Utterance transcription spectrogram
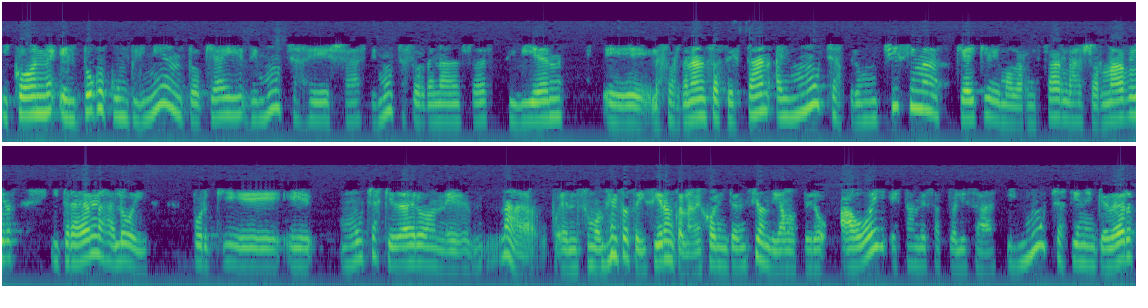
y con el poco cumplimiento que hay de muchas de ellas, de muchas ordenanzas, si bien eh, las ordenanzas están, hay muchas, pero muchísimas que hay que modernizarlas, ayornarlas y traerlas al hoy, porque eh, muchas quedaron, eh, nada, en su momento se hicieron con la mejor intención, digamos, pero a hoy están desactualizadas y muchas tienen que ver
